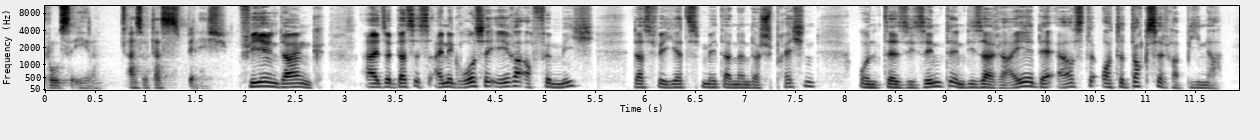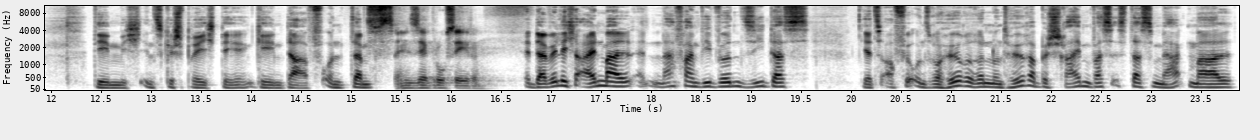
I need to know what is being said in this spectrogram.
große Ehre. Also das bin ich. Vielen Dank. Also das ist eine große Ehre auch für mich, dass wir jetzt miteinander sprechen. Und äh, Sie sind in dieser Reihe der erste orthodoxe Rabbiner, dem ich ins Gespräch gehen darf. Und ähm, das ist eine sehr große Ehre. Da will ich einmal nachfragen, wie würden Sie das jetzt auch für unsere Hörerinnen und Hörer beschreiben? Was ist das Merkmal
